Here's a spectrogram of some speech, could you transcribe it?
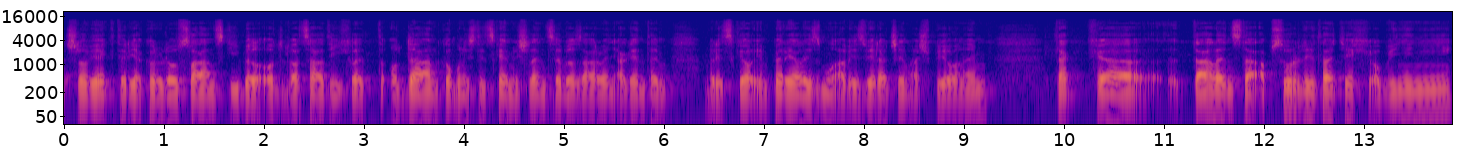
člověk, který jako Rudolf Slánský byl od 20. let oddán komunistické myšlence, byl zároveň agentem britského imperialismu a vyzvědačem a špionem, tak eh, tahle ta absurdita těch obvinění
